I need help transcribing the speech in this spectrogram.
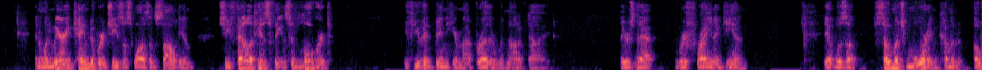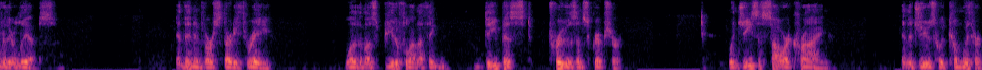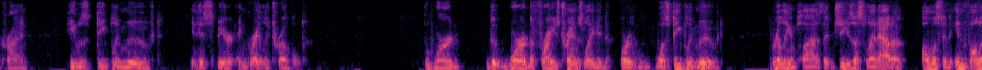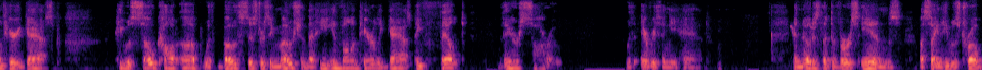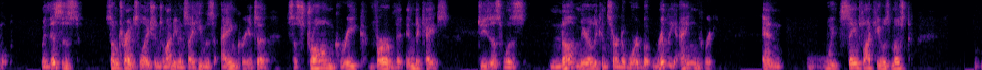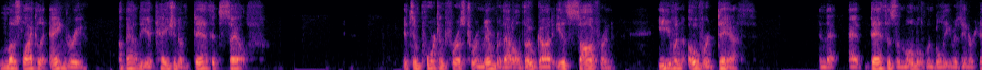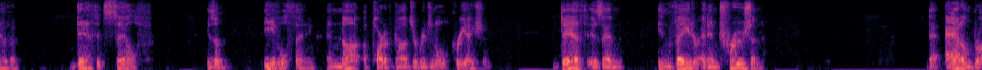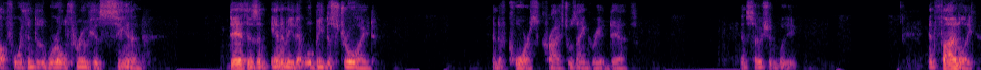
And when Mary came to where Jesus was and saw him, she fell at his feet and said, Lord, if you had been here, my brother would not have died. There's that refrain again. It was a so much mourning coming over their lips. And then in verse 33, one of the most beautiful and I think deepest truths in Scripture. When Jesus saw her crying, and the Jews who had come with her crying, he was deeply moved in his spirit and greatly troubled. The word, the word, the phrase translated or was deeply moved really implies that Jesus let out a almost an involuntary gasp. He was so caught up with both sisters' emotion that he involuntarily gasped. He felt their sorrow with everything he had. And notice that the verse ends by saying he was troubled. When this is some translations might even say he was angry. It's a it's a strong Greek verb that indicates Jesus was not merely concerned a word, but really angry. And it seems like he was most most likely angry about the occasion of death itself. It's important for us to remember that although God is sovereign, even over death, and that at death is the moment when believers enter heaven, death itself is a evil thing and not a part of God's original creation. Death is an invader, an intrusion that Adam brought forth into the world through his sin. Death is an enemy that will be destroyed. And of course, Christ was angry at death. And so should we. And finally,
